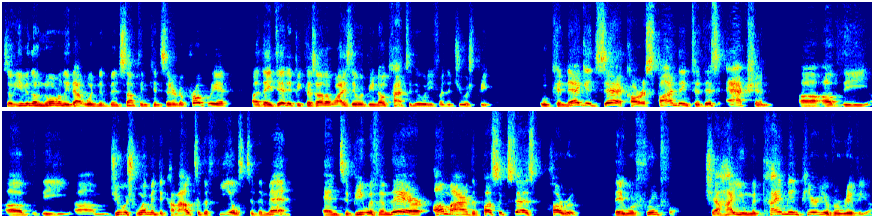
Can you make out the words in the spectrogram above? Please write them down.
So even though normally that wouldn't have been something considered appropriate uh, they did it because otherwise there would be no continuity for the Jewish people. Ukeneged zeh, corresponding to this action uh, of the of the um, Jewish women to come out to the fields to the men and to be with them there, Omar, the pasuk says, paru, they were fruitful. Shahayu mekaimin pirya verivia.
